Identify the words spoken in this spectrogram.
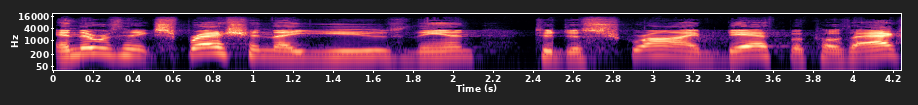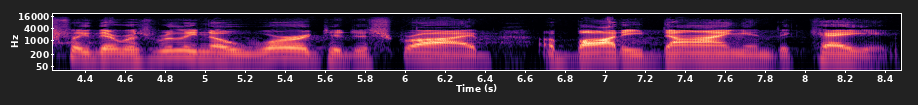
And there was an expression they used then to describe death because actually there was really no word to describe a body dying and decaying.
